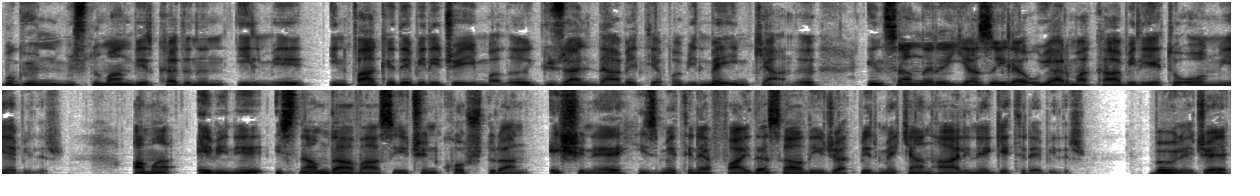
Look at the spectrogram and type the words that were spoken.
Bugün Müslüman bir kadının ilmi, infak edebileceği malı, güzel davet yapabilme imkanı, insanları yazıyla uyarma kabiliyeti olmayabilir. Ama evini İslam davası için koşturan eşine, hizmetine fayda sağlayacak bir mekan haline getirebilir. Böylece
